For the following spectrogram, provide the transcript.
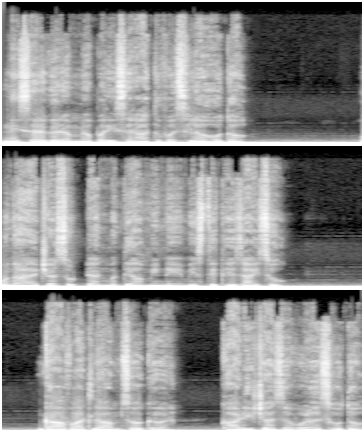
निसर्गरम्य परिसरात वसलं होतं. उन्हाळ्याच्या सुट्ट्यांमध्ये आम्ही नेहमीच तिथे जायचो. गावातलं आमचं घर खाडीच्या जवळच होतं.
